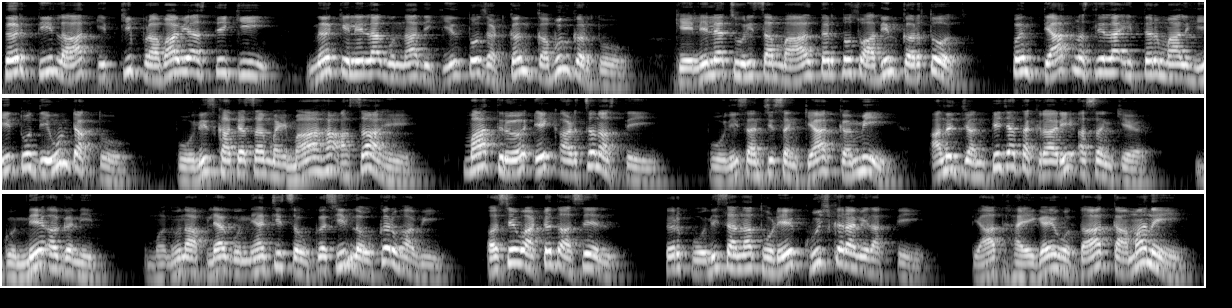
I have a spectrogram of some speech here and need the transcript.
तर ती लात इतकी प्रभावी असते की न केलेला गुन्हा देखील तो झटकन कबूल करतो. केलेल्या चोरीचा माल तर तो स्वाधीन करतोच पण त्यात नसलेला इतर मालही तो देऊन टाकतो. पोलीस खात्याचा महिमा हा असा आहे. मात्र एक अडचण असते. पोलिसांची संख्या कमी आणि जनतेच्या तक्रारी असंख्य. गुन्हे अगणित. म्हणून आपल्या गुन्ह्यांची चौकशी लवकर व्हावी. असे वाटत असेल तर पोलिसांना थोडे खुश करावे लागते. त्यात हायगय होता कामा नये.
